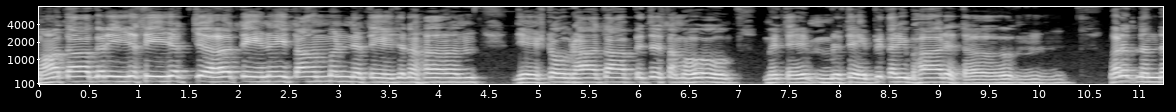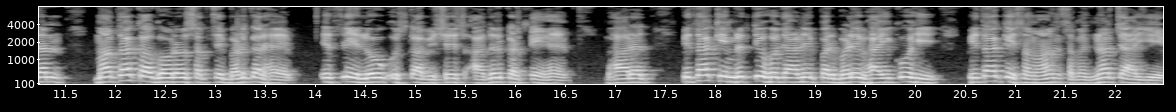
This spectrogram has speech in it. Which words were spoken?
माता गरीयसी येन मन्यते जन। ज्येष्ठो भ्राता पितृसमो मृते मृते पितरी भारत। भरत नंदन माता का गौरव सबसे बढ़कर है, इसलिए लोग उसका विशेष आदर करते हैं। भारत पिता की मृत्यु हो जाने पर बड़े भाई को ही पिता के समान समझना चाहिए।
